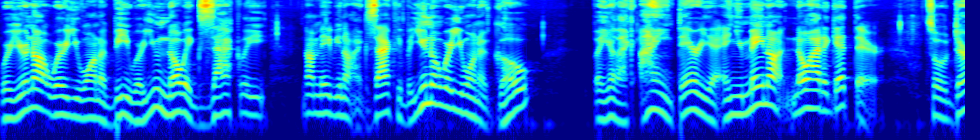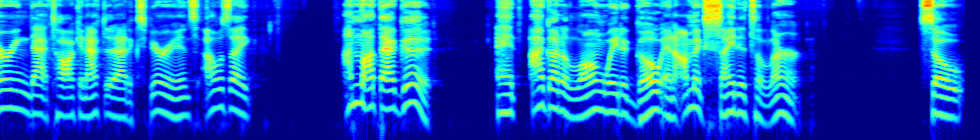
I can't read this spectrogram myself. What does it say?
where you're not where you want to be, where you know exactly, not maybe not exactly, but you know where you want to go, but you're like, I ain't there yet. And you may not know how to get there. So during that talk and after that experience, I was like, I'm not that good. And I got a long way to go and I'm excited to learn. So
